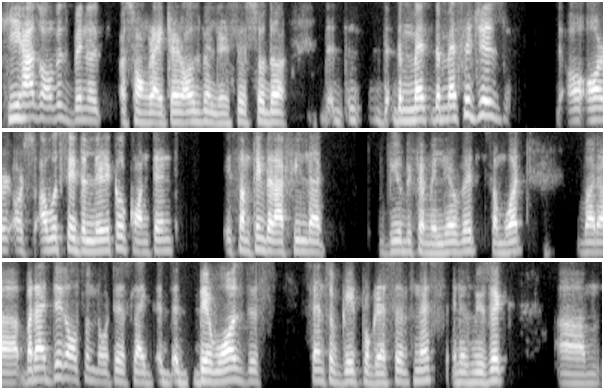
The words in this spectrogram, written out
He has always been a, a songwriter, always been a lyricist. So the the the, the, me- the messages, or, or or I would say the lyrical content, is something that I feel that we'll be familiar with somewhat. But uh, but I did also notice like th- there was this sense of great progressiveness in his music, um,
